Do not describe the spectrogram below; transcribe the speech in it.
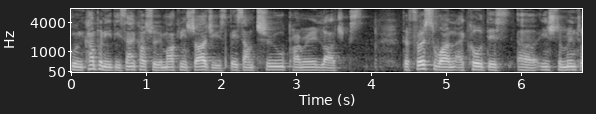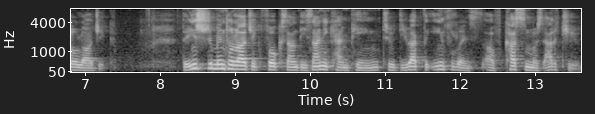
when company design cultural marketing strategies based on two primary logics. The first one, I call this uh, instrumental logic. The instrumental logic focuses on designing campaign to direct the influence of customers' attitude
